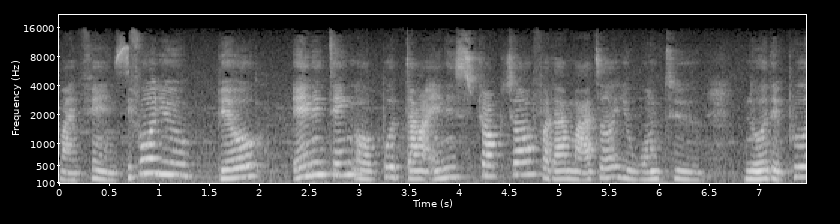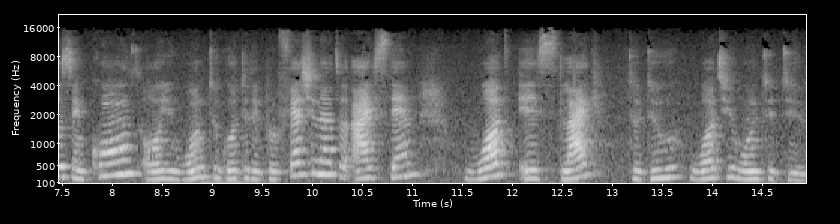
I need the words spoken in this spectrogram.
my fence. Before you build anything or put down any structure for that matter, you want to know the pros and cons or you want to go to the professional to ask them what is like to do what you want to do.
